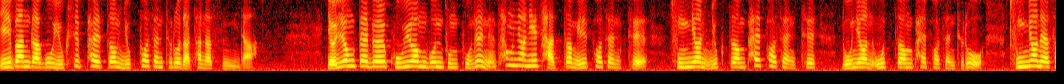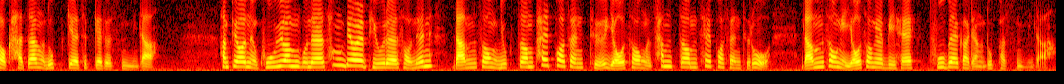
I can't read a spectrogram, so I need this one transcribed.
일반 가구 68.6%로 나타났습니다. 연령대별 고위험군 분포는 청년이 4.1%, 중년 6.8%, 노년 5.8%로 중년에서 가장 높게 집계됐습니다. 한편 고위험군의 성별 비율에서는 남성 6.8%, 여성 3.7%로 남성이 여성에 비해 2배가량 높았습니다.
